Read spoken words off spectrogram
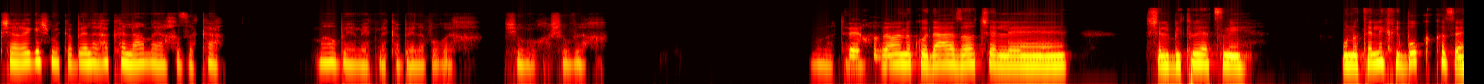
כשהרגש מקבל הקלה מהחזקה, מה הוא באמת מקבל עבורך שהוא חשוב לך? זה חוזר לנקודה הזאת של, אה, של ביטוי עצמי. הוא נותן לי חיבוק כזה.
